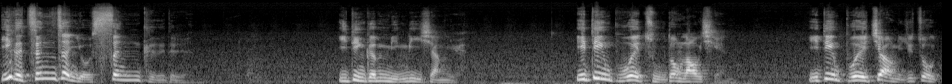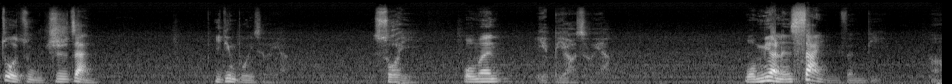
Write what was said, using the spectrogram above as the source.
一个真正有身格的人，一定跟名利相远，一定不会主动捞钱。一定不会叫你去做做组织战，一定不会这样，所以我们也不要这样。我们要能善于分别啊。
